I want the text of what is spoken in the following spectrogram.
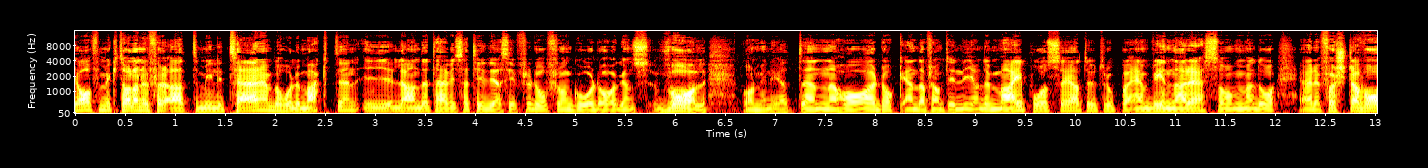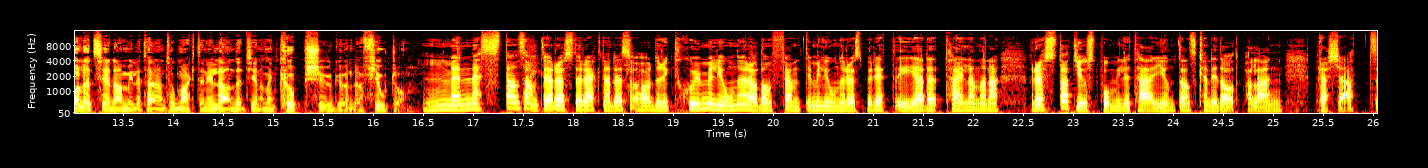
Ja, för mycket talar nu för att militären behåller makten i landet. Det här visar tidiga siffror då från gårdagens val. Valmyndigheten har dock ända fram till 9 maj på sig att utropa en vinnare som då är det första valet sedan militären tog makten i landet genom en kupp 2014. Mm, men nästan samtliga röster räknades och har drygt 7 miljoner av de 50 miljoner röstberättigade thailändarna röstat just på militärjuntans kandidat Palang Prachat.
